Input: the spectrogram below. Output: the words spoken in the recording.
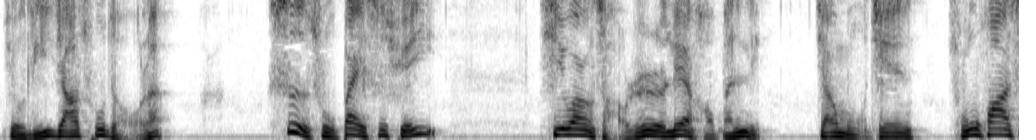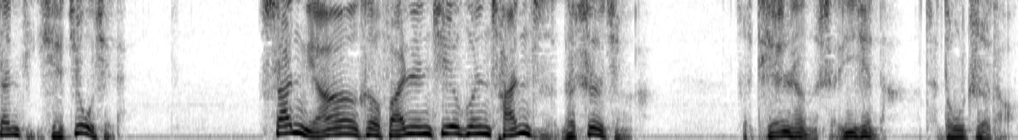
就离家出走了。四处拜师学艺，希望早日练好本领，将母亲从花山底下救下来。三娘和凡人结婚产子的事情啊，这天上的神仙呐，这都知道了，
